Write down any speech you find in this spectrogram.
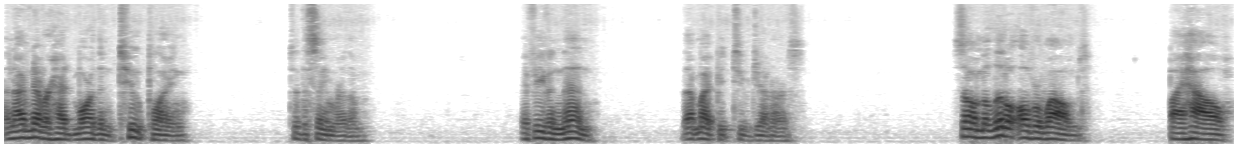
And I've never had more than two playing to the same rhythm. If even then, that might be too generous. So I'm a little overwhelmed by how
